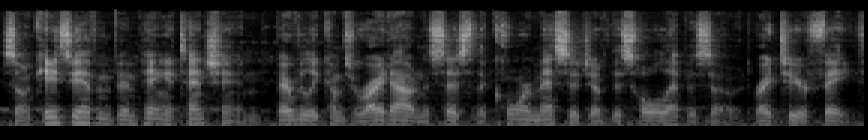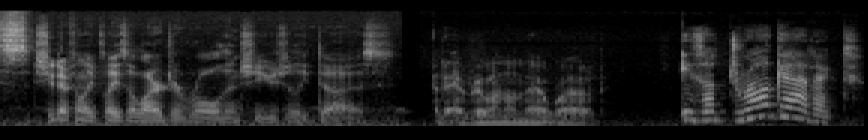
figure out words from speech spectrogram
So, in case you haven't been paying attention, Beverly comes right out and says the core message of this whole episode, right to your face. She definitely plays a larger role than she usually does. And everyone on their world. is a drug addict.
